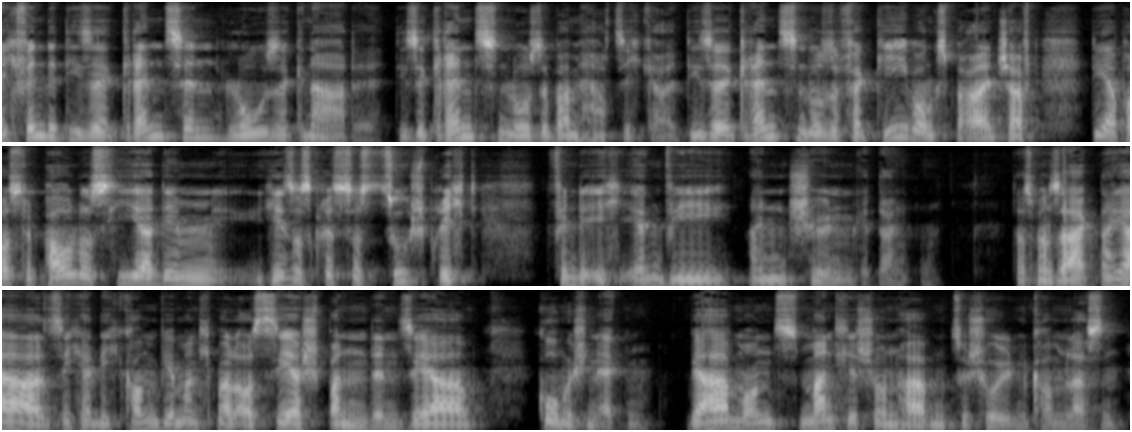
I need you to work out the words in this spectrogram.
ich finde diese grenzenlose Gnade, diese grenzenlose Barmherzigkeit, diese grenzenlose Vergebungsbereitschaft, die Apostel Paulus hier dem Jesus Christus zuspricht, finde ich irgendwie einen schönen Gedanken. Dass man sagt, na ja, sicherlich kommen wir manchmal aus sehr spannenden, sehr komischen Ecken. Wir haben uns manches schon haben zu Schulden kommen lassen.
